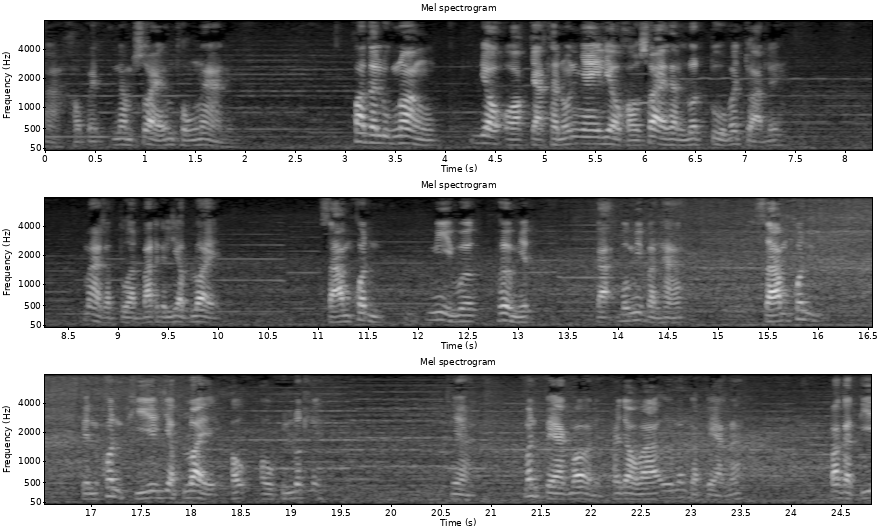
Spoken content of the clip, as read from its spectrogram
อ่าเขาไปน้ำส้อยน้ำทงหน้านี่พ่อแต่ลูกน้องเลี้ยวออกจากถนนใหญ่เลี้ยวเขาส้อยท่านรถตู้มาจอดเลย มากับตรวจบัตรกันเรียบร้อยสามคนมีเวิร์กเพิ่มมิดกะบ่มีปัญหาสามคนเป็นคนผีเรียบร้อย เขาเอาขึ้นรถเลย เนี่ย มันแปลกบ่เนี่ยพระเจ้าว่าเออมันก็แปลกนะ ปกติ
